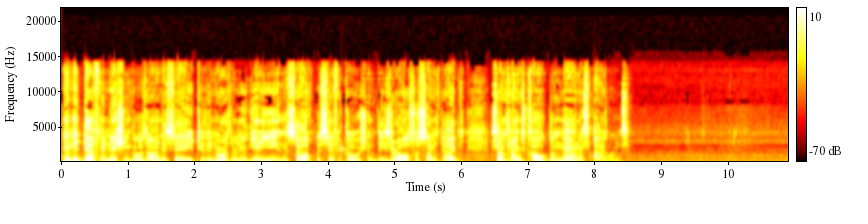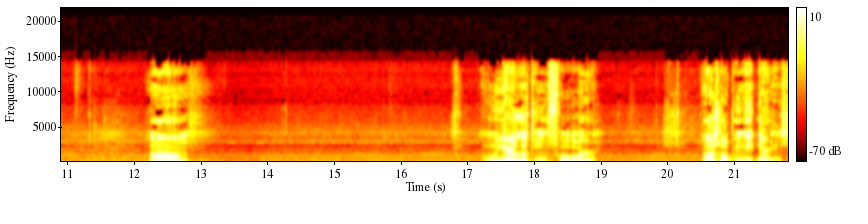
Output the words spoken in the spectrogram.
And the definition goes on to say to the northern New Guinea in the South Pacific Ocean. These are also sometimes sometimes called the Manus Islands. Um, we are looking for I was hoping they, there it is.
